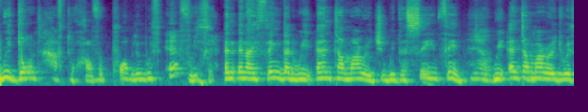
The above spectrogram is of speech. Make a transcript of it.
we don't have to have a problem with everything. And, and I think that we enter marriage with the same thing. Yeah. We enter marriage with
